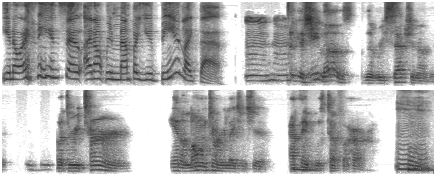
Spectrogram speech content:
You know what I mean? So I don't remember you being like that. Mm-hmm. Yeah, she loves the reception of it, mm-hmm. but the return in a long term relationship, I mm-hmm. think was tough for her. Mm-hmm.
